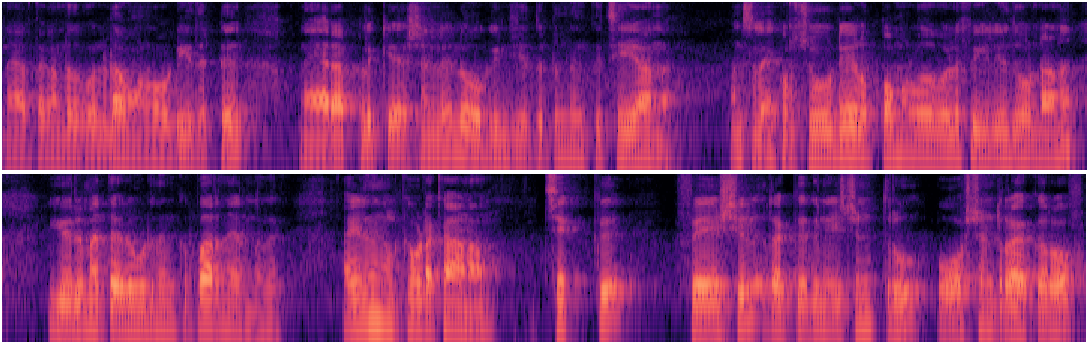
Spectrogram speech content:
നേരത്തെ കണ്ടതുപോലെ ഡൗൺലോഡ് ചെയ്തിട്ട് നേരെ ആപ്ലിക്കേഷനിൽ ലോഗിൻ ചെയ്തിട്ടും നിങ്ങൾക്ക് ചെയ്യാമെന്ന് മനസ്സിലായി? കുറച്ചുകൂടി എളുപ്പമുള്ളതുപോലെ ഫീൽ ചെയ്തുകൊണ്ടാണ് ഈ ഒരു മെത്തേഡ് കൂടി നിങ്ങൾക്ക് പറഞ്ഞു തരുന്നത്. അതിൽ നിങ്ങൾക്ക് ഇവിടെ കാണാം. Check facial recognition through Poshan tracker of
